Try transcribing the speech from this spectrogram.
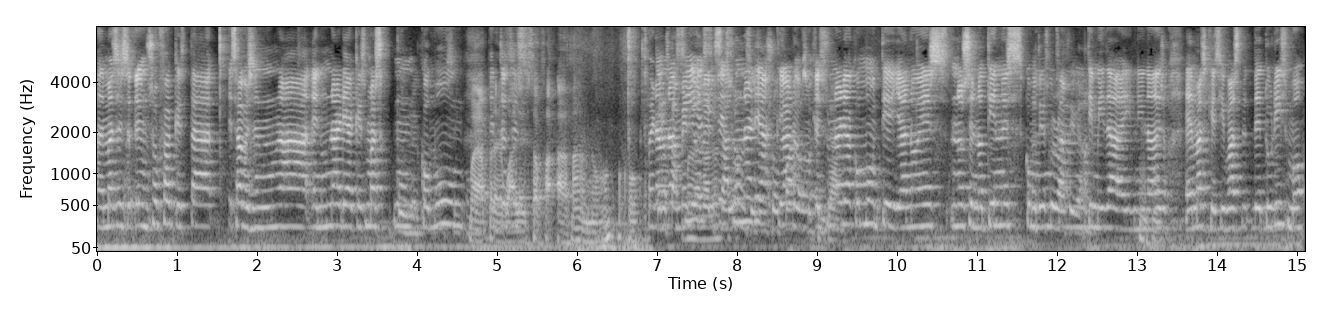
además es un sofá que está, sabes, en una en un área que es más mm, Público, común. Bueno, pero igual el sofá a mano. o- pero, medio es, es un área, sofá, claro, sí, es un ya. área común, tío, ya no es, no sé, no tienes como No tienes mucha privacidad. intimidad y ni nada de eso. Además que si vas de, de turismo,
